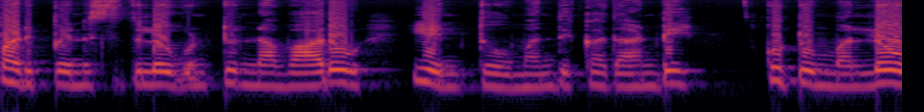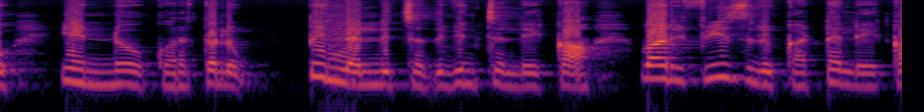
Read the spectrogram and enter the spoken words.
పడిపోయిన స్థితిలో ఉంటున్న వారు ఎంతో మంది అండి. కుటుంబంలో ఎన్నో కొరతలు. పిల్లల్ని చదివించలేక వారి ఫీజులు కట్టలేక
